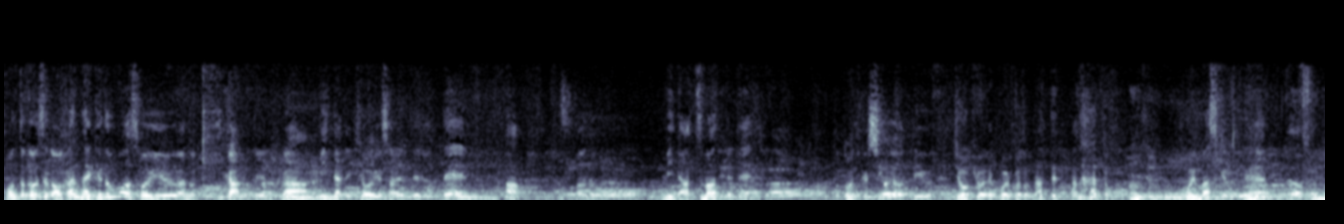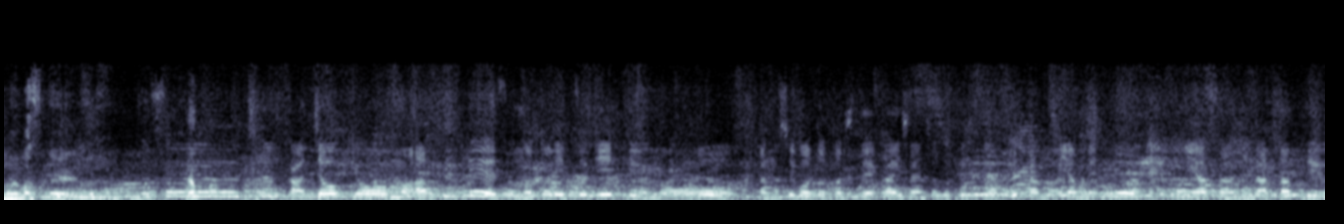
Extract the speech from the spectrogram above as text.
本当か嘘か分かんないけどもそういうあの危機感っていうのがみんなで共有されてるんで、まああのーみんな集まってねそのどうにかしようよっていう状況でこういうことになってるのかなとも思いますけどね。いやそう思いますね。そういうななんんか状況もあってその取り次ぎっていうのをあの仕事として会社に所属してやってたのをやめて本屋さんになったっていう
